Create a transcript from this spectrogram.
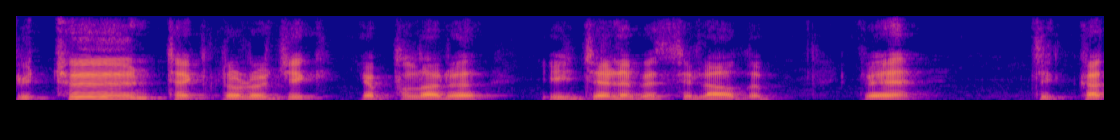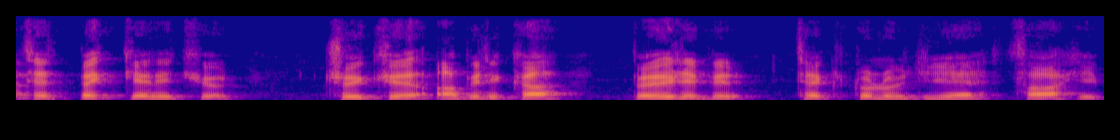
bütün teknolojik yapıları incelemesi lazım ve dikkat etmek gerekiyor. Çünkü Amerika böyle bir teknolojiye sahip.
